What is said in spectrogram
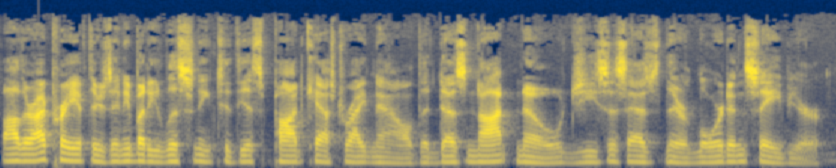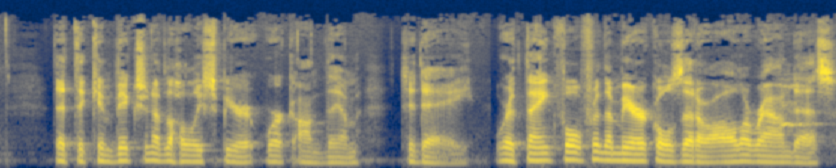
Father, I pray if there's anybody listening to this podcast right now that does not know Jesus as their Lord and Savior, that the conviction of the Holy Spirit work on them today. We're thankful for the miracles that are all around us.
